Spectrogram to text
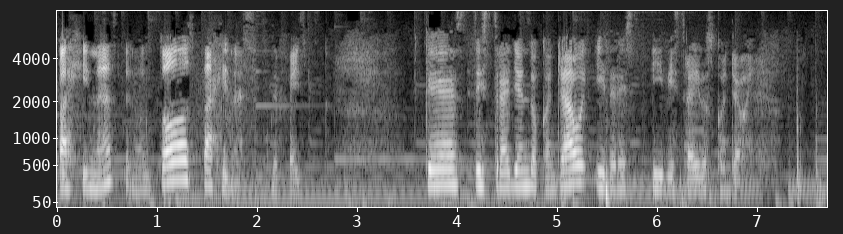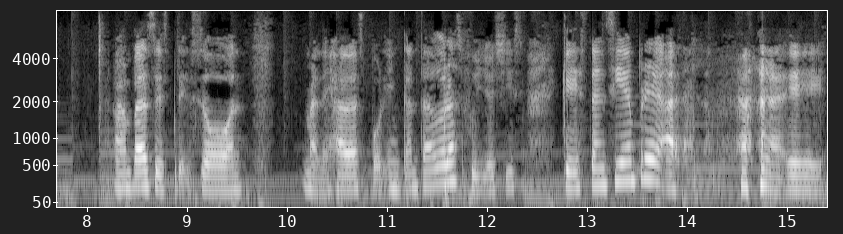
páginas, tenemos dos páginas de Facebook. que es Distrayendo con Yaoi y, Distraídos con Yaoi. Ambas este, son manejadas por encantadoras Fuyoshis que están siempre eh,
